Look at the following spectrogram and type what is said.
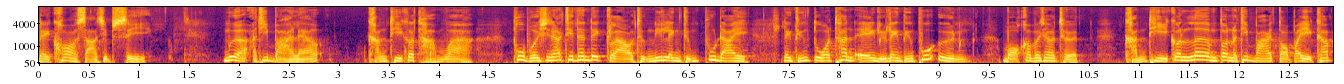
ในข้อ 34 เมื่ออธิบายแล้วขันทีก็ถามว่า ผู้เผยชนะที่ท่านได้กล่าวถึงนี้เล็งถึงผู้ใด เล็งถึงตัวท่านเองหรือเล็งถึงผู้อื่น บอกข้าพเจ้าเถิด ขันทีก็เริ่มต้นอธิบายต่อไปอีกครับ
